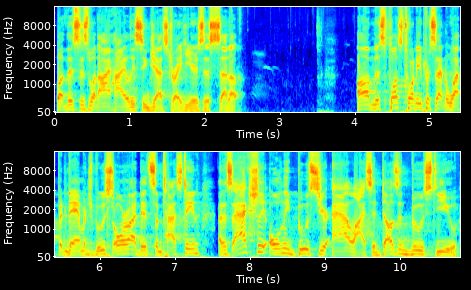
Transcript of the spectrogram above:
but this is what I highly suggest right here is this setup. Um, this plus 20% weapon damage boost aura, I did some testing, and this actually only boosts your allies. It doesn't boost you.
